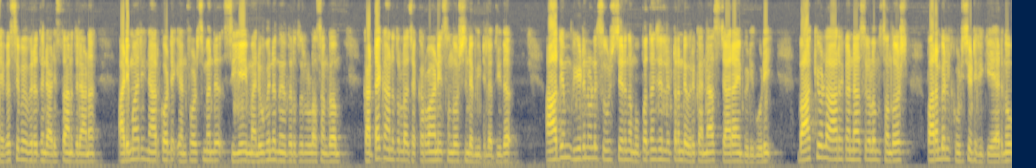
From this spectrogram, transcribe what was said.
രഹസ്യ വിവരത്തിന്റെ അടിസ്ഥാനത്തിലാണ് Adimali narcotic enforcement C I മനൂപിന്റെ നേതൃത്വത്തിലുള്ള സംഘം കട്ടക്കാനത്തുള്ള ചക്രവാണി സന്തോഷിന്റെ വീട്ടിലെത്തിയത്. ആദ്യം വീടിനുള്ളിൽ സൂക്ഷിച്ചിരുന്ന മുപ്പത്തഞ്ച് ലിറ്ററിന്റെ ഒരു കന്നാസ് ചാരായം പിടികൂടി. ബാക്കിയുള്ള ആറ് കന്നാസുകളും സന്തോഷ് പറമ്പിൽ കുഴിച്ചിട്ടിരിക്കുകയായിരുന്നു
